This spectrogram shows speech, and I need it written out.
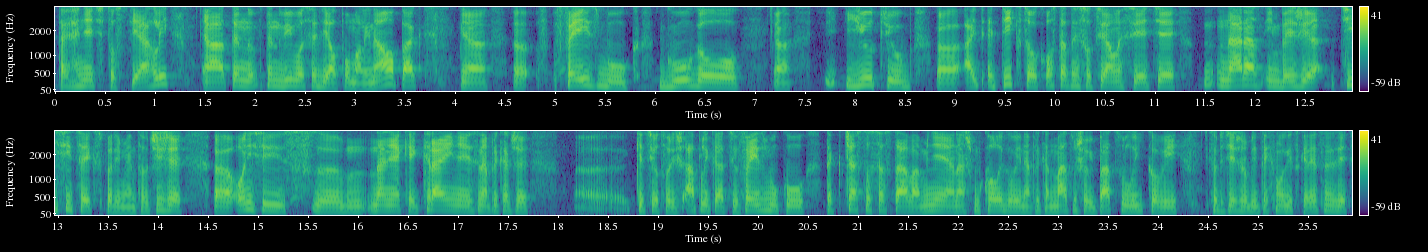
tak hneď to stiahli a ten, ten vývoj sa dial pomaly. Naopak, e, e, Facebook, Google, e, YouTube, aj, TikTok, ostatné sociálne siete, naraz im bežia tisíce experimentov. Čiže oni si na nejakej krajine, si napríklad, že keď si otvoríš aplikáciu Facebooku, tak často sa stáva mne a nášmu kolegovi, napríklad Matúšovi Paculíkovi, ktorý tiež robí technologické recenzie,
